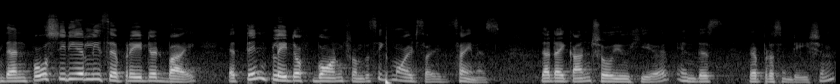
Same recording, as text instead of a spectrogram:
Then posteriorly separated by a thin plate of bone from the sigmoid sinus that I can't show you here in this representation.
